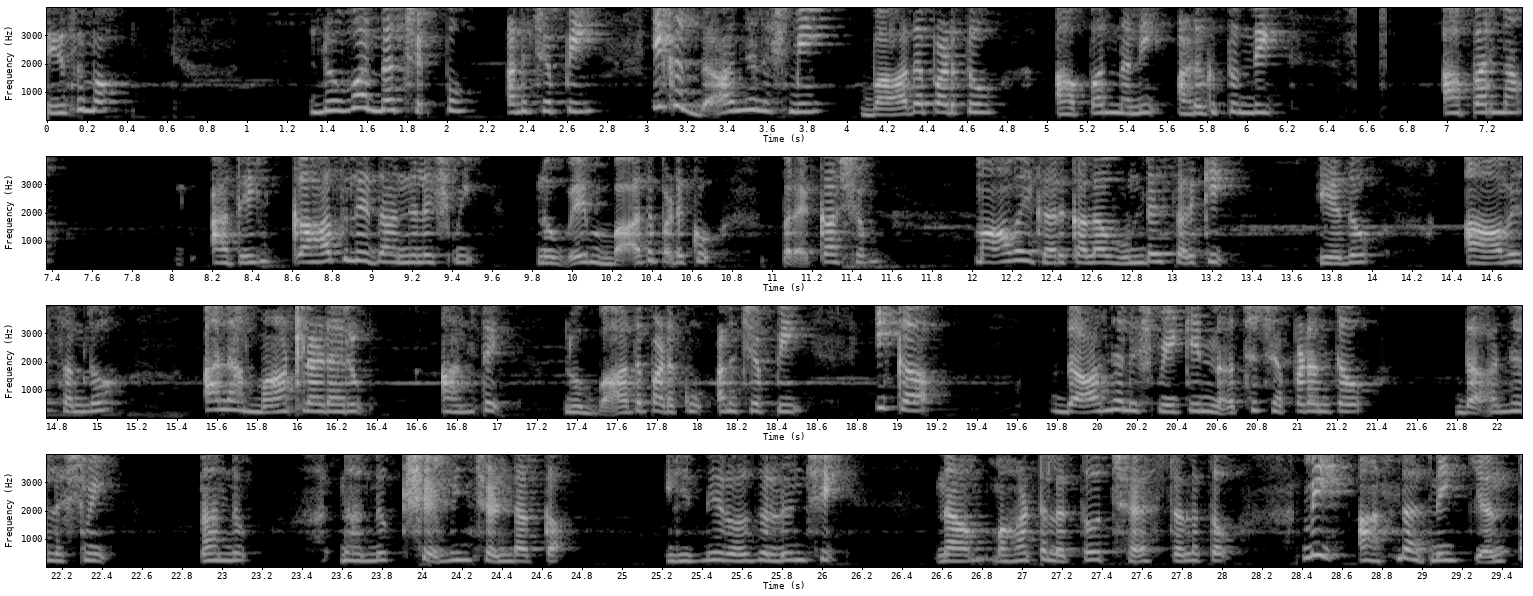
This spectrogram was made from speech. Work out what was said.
నిజమా? నువ్వన్నా చెప్పు అని చెప్పి ఇక ధాన్యలక్ష్మి బాధపడుతూ అపర్ణని అడుగుతుంది. అపర్ణ అదేం కాదులే ధాన్యలక్ష్మి నువ్వేం బాధపడకు. ప్రకాశం మావయ్య గారికి అలా ఉండేసరికి ఏదో ఆవేశంలో అలా మాట్లాడారు. అంతే నువ్వు బాధపడకు అని చెప్పి ఇక ధాన్యలక్ష్మికి నచ్చ చెప్పడంతో ధాన్యలక్ష్మి నన్ను నన్ను క్షమించండి అక్క ఇన్ని రోజుల నుంచి నా మాటలతో చేష్టలతో మీ అందరినీ ఎంత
